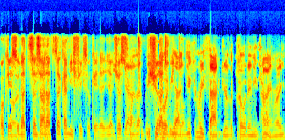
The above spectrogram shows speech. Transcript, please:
Okay, so that's so that's that can be fixed. Okay, I just Yeah, want to be sure that we yeah, don't. you can refactor the code anytime, right?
